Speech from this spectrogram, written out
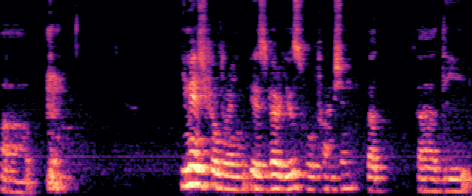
Uh, image filtering is very useful function, but uh, the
